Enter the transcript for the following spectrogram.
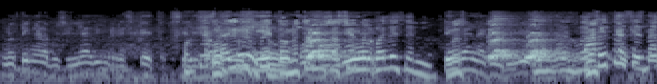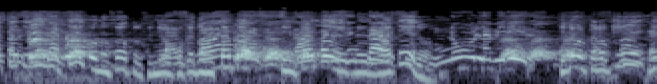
no tengan la posibilidad de un respeto. Se ¿Por qué? está ¿Por qué diciendo, respeto? No estamos favor, haciendo- ¿Cuál es el, Tengan la respeto bancas que no está teniendo usted con nosotros, señor? Las Porque nos están pintando sentarse, ratero. no la vereda. Señor, pero ¿qué? Usted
